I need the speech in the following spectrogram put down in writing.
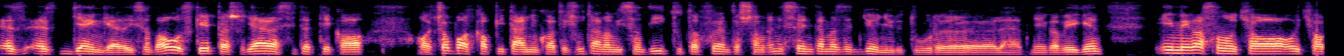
ez, ez gyenge, viszont ahhoz képest, hogy elveszítették a, a csapatkapitányukat, és utána viszont így tudtak folyamatosan menni, szerintem ez egy gyönyörű túr lehet még a végén. Én még azt mondom, hogyha, hogyha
